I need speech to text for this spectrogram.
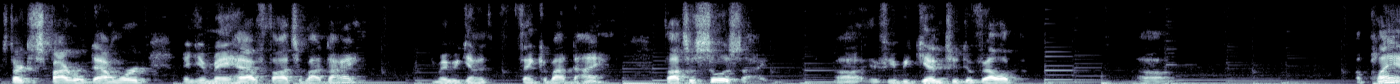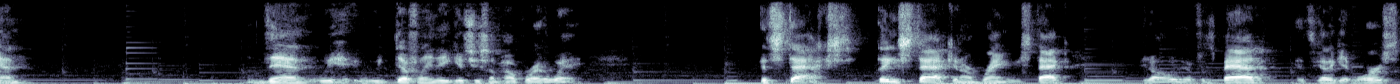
start to spiral downward, and you may have thoughts about dying. you may begin to think about dying, thoughts of suicide. Uh, if you begin to develop uh, a plan, then we we definitely need to get you some help right away. It stacks. Things stack in our brain. We stack, you know, if it's bad, it's got to get worse.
